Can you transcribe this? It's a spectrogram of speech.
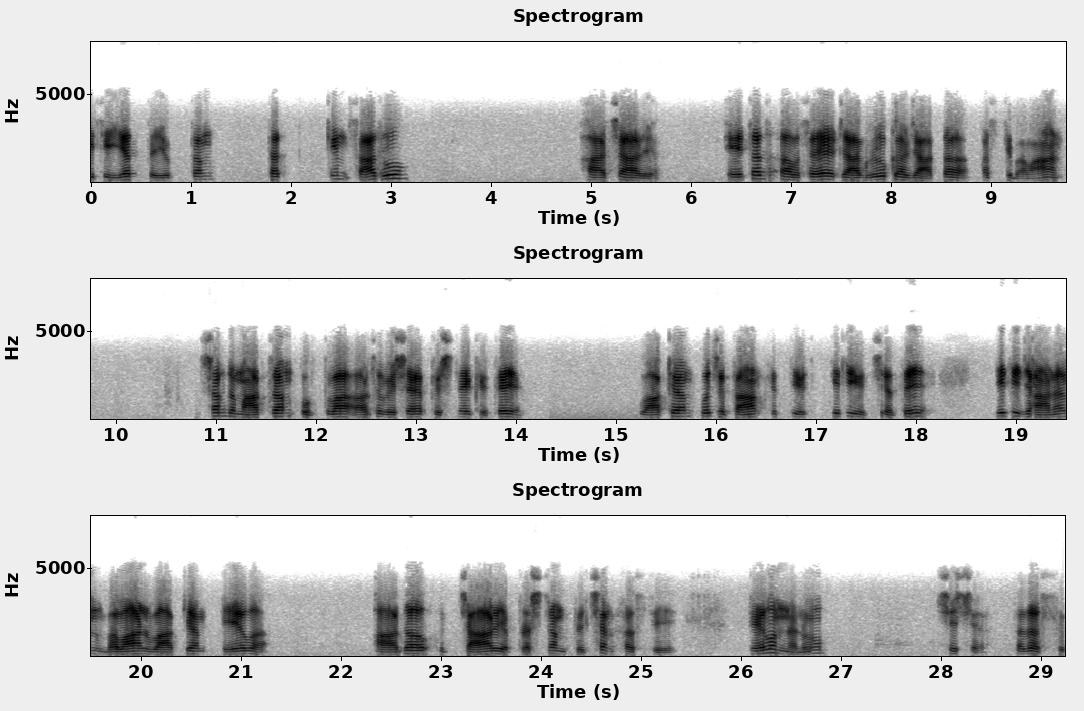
इति यत् प्रयुक्तं तत् किं साधु? आचार्य, एतद् अवसरे जागरूकः जातः अस्ति भवान्। शब्दमात्रम् उक्त्वा अर्थविषये प्रश्ने कृते वाक्यम् उच्यताम् इति उच्यते इति जानन् भवान् वाक्यम् एव आदौ उच्चार्य प्रश्नं पृच्छन् अस्ति। एवं ननु? शिष्य, तदस्तु।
